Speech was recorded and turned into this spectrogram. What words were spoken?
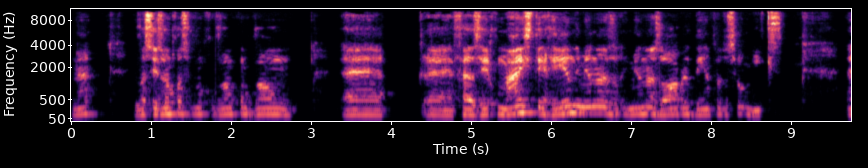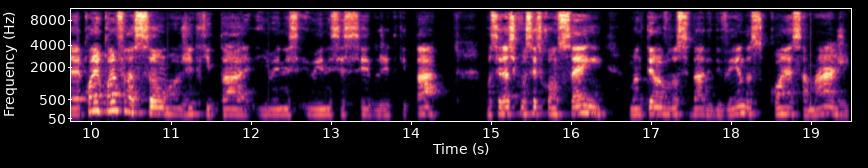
né? E vocês vão, vão, vão é, é, fazer com mais terreno e menos, e menos obra dentro do seu mix. É, a, com a inflação do jeito que está e o, INC, o INCC do jeito que está, vocês acham que vocês conseguem manter uma velocidade de vendas com essa margem?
